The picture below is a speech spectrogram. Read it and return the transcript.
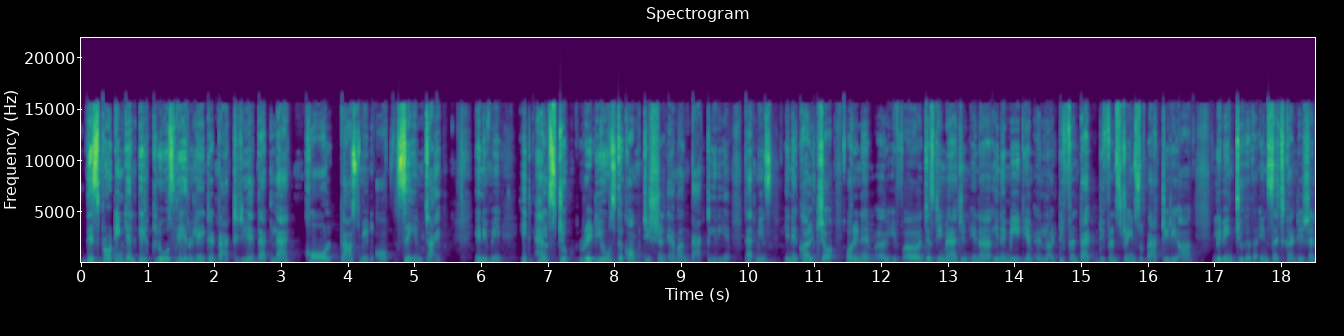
This protein can kill closely related bacteria that lack Col plasmid of same type. Anyway, it helps to reduce the competition among bacteria. That means in a culture or in a, uh, if uh, just imagine in a, in a medium, a different type, different strains of bacteria are living together. In such condition,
